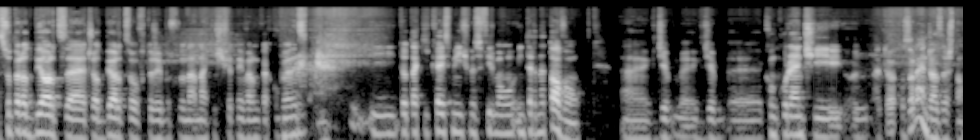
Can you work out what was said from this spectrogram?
super odbiorcę czy odbiorców, którzy po prostu na, na jakichś świetnych warunkach kupują. Więc i to taki case mieliśmy z firmą internetową, gdzie, gdzie e, konkurenci, e, to z Orange'a zresztą,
